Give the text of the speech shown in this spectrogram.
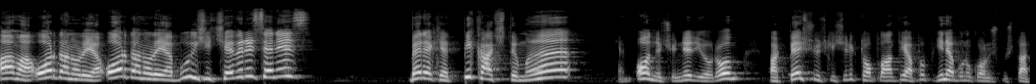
Ama oradan oraya, oradan oraya bu işi çevirirseniz bereket bir kaçtı mı yani onun için ne diyorum? Bak 500 kişilik toplantı yapıp yine bunu konuşmuşlar.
